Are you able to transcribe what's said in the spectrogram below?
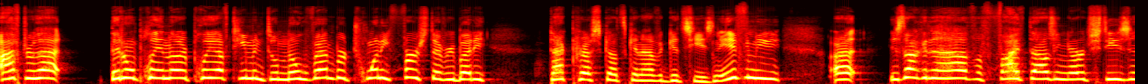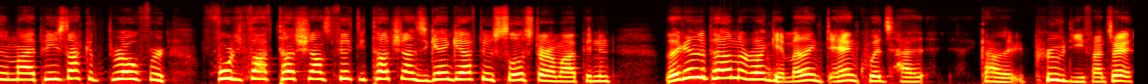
After that, they don't play another playoff team until November 21st, everybody. Dak Prescott's going to have a good season. Even he, uh, he's not going to have a 5,000 yard season, in my opinion. He's not going to throw for 45 touchdowns, 50 touchdowns. He's going to get off to a slow start, in my opinion. But they're going to depend on the run game. I think Dan Quinn's had got a improved defense, right?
